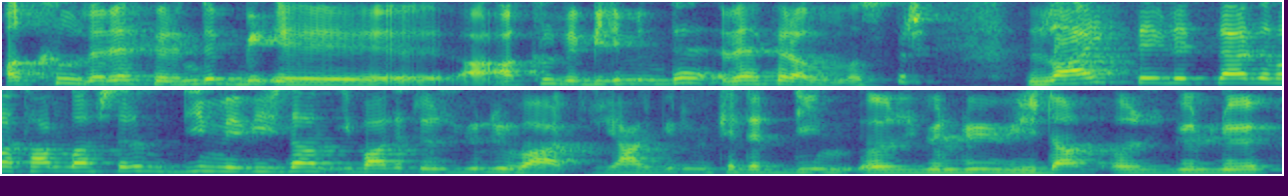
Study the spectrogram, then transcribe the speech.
akıl ve rehberinde e, akıl ve biliminde rehber alınmasıdır. Laik devletlerde vatandaşların din ve vicdan ibadet özgürlüğü vardır. Yani bir ülkede din özgürlüğü, vicdan özgürlüğü,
